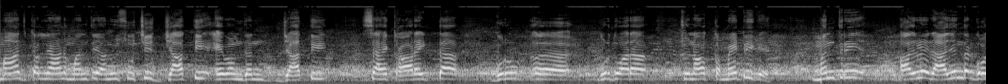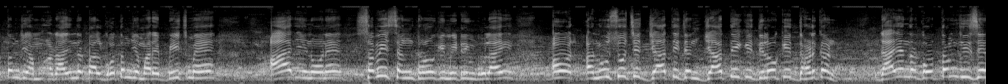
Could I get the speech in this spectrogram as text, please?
समाज कल्याण मंत्री अनुसूचित जाति एवं जनजाति सहकारिता गुरु गुरुद्वारा चुनाव कमेटी के मंत्री आदरणीय राजेंद्र गौतम जी, हम राजेंद्र पाल गौतम जी हमारे बीच में हैं। आज इन्होंने सभी संगठनों की मीटिंग बुलाई। और अनुसूचित जाति, जनजाति की दिलों की धड़कन। राजेंद्र गौतम जी से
